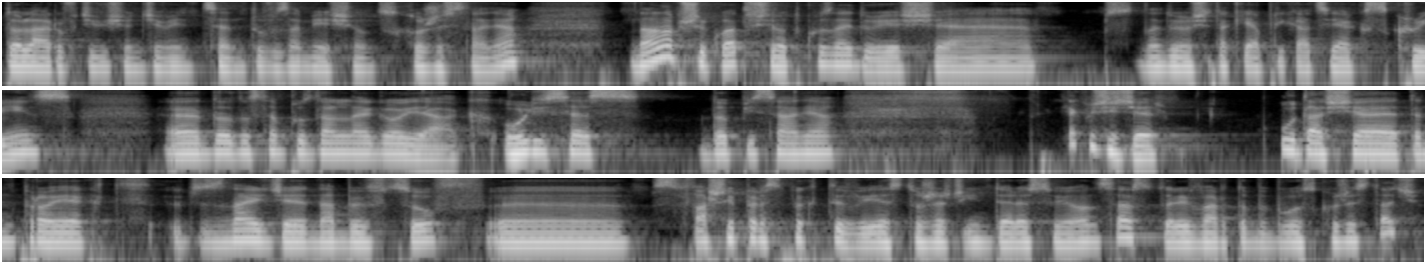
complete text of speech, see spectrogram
dolarów 99 centów za miesiąc skorzystania. No a na przykład w środku znajduje się znajdują się takie aplikacje jak Screens e, do dostępu zdalnego, jak Ulysses do pisania. Jak myślicie, uda się ten projekt, znajdzie nabywców e, z Waszej perspektywy? Jest to rzecz interesująca, z której warto by było skorzystać?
